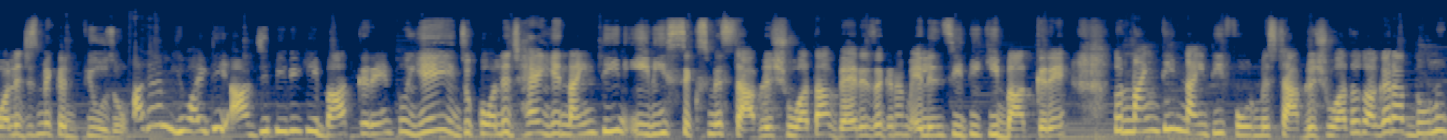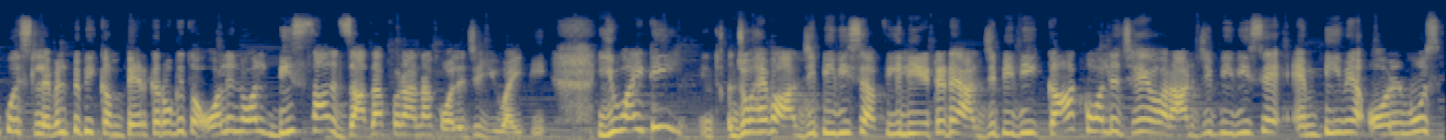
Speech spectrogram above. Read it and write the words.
colleges में confuse हूँ अगर हम UIT RGPV की बात करें तो ये जो college है, ये 1986 में establish हुआ था। Whereas अगर हम LNCT की बात करें तो 1994 में establish हुआ था। तो अगर आप दोनों को इस लेवल पे भी कंपेयर करोगे तो ऑल इन ऑल 20 साल ज़्यादा पुराना कॉलेज है यूआईटी यूआईटी जो है, वो आरजीपीवी से अफिलिएटेड है। आरजीपीवी का कॉलेज है और आरजीपीवी से एमपी में ऑलमोस्ट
